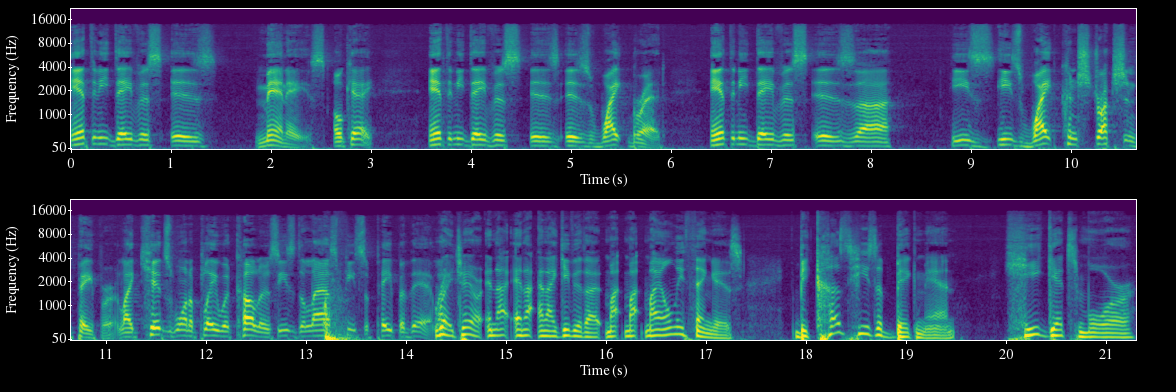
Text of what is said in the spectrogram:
Anthony Davis is mayonnaise. Okay, Anthony Davis is is white bread. Anthony Davis is uh, he's he's white construction paper. Like kids want to play with colors. He's the last piece of paper there. Like, right, Jr. And I and I, and I give you that. My, my my only thing is because he's a big man, he gets more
